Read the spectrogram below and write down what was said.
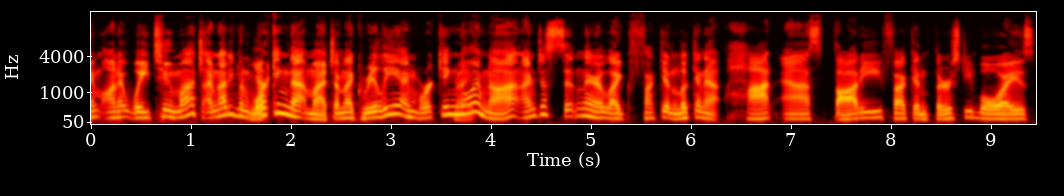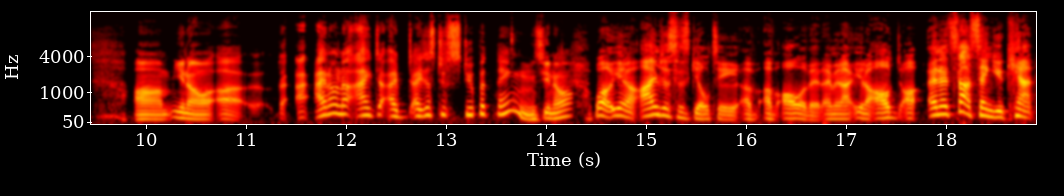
I'm on it way too much. I'm not even Yep. working that much. I'm like, really? I'm working? No, I'm not. I'm just sitting there like fucking looking at hot ass, thoughty, fucking thirsty boys. Um, you know, uh, I, I don't know. I, I, I just do stupid things, you know? Well, you know, I'm just as guilty of, of all of it. I mean, I, you know, I'll, I'll, and it's not saying you can't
